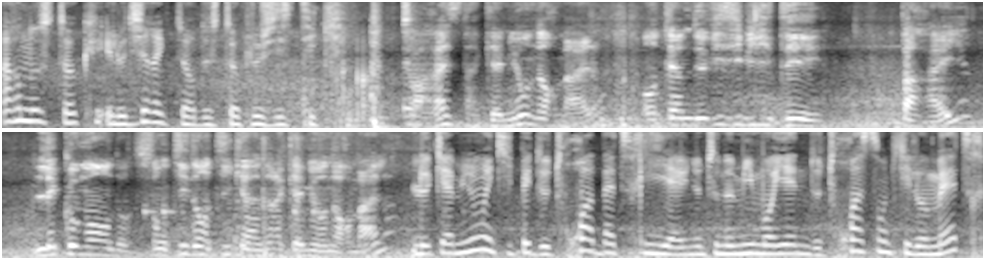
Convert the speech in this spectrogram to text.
Arnaud Stock est le directeur de Stock Logistique. Ça reste un camion normal. En termes de visibilité, pareil. Les commandes sont identiques à un, un camion normal. Le camion équipé de trois batteries a une autonomie moyenne de 300 km,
